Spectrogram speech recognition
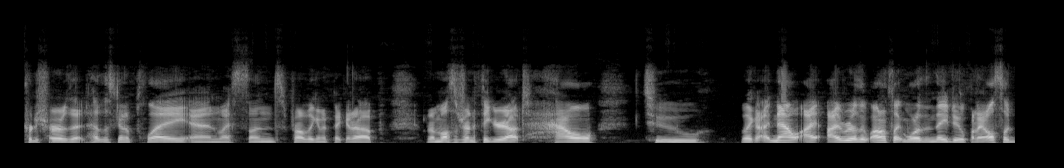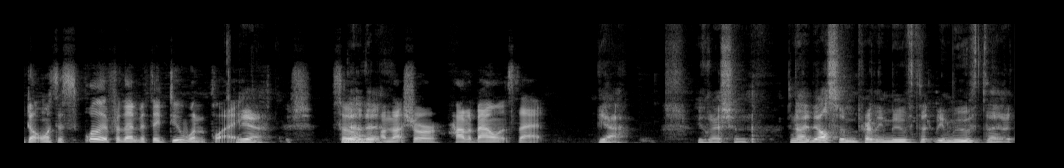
pretty sure that Heather's going to play, and my son's probably going to pick it up. But I'm also trying to figure out how to like I, now I, I really I don't play more than they do, but I also don't want to spoil it for them if they do want to play. Yeah. So no, the, I'm not sure how to balance that. Yeah. Good question. No, they also apparently moved the removed the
